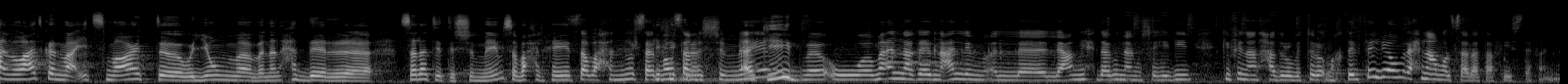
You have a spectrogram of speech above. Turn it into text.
موعدكم مع Eat Smart واليوم بدنا نحضر سلطة الشمام. صباح الخير. صباح النور صار موسم الشمام. أكيد. وما لنا غير نعلم اللي عم يحضرونا المشاهدين كيف بدنا نحضره بطرق مختلفة. اليوم رح نعمل سلطة فيه ستيفاني.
